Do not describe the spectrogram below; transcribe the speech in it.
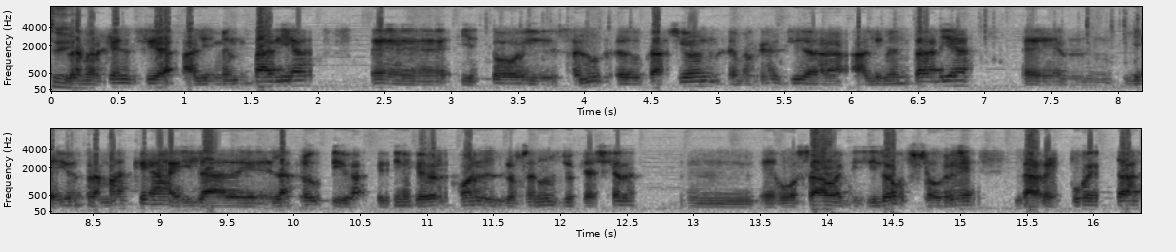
la emergencia alimentaria, eh, y estoy salud, educación, emergencia alimentaria, eh, y hay otra más que hay, la de la productiva, que tiene que ver con los anuncios que ayer mm, esbozaba Kicillof sobre las respuestas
